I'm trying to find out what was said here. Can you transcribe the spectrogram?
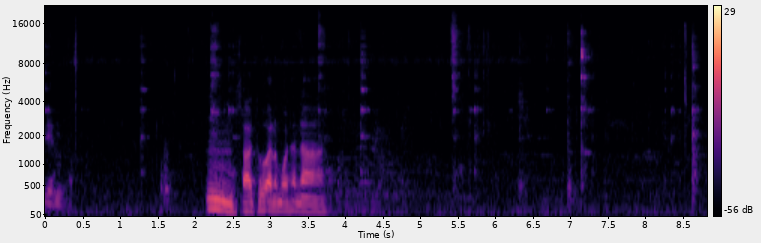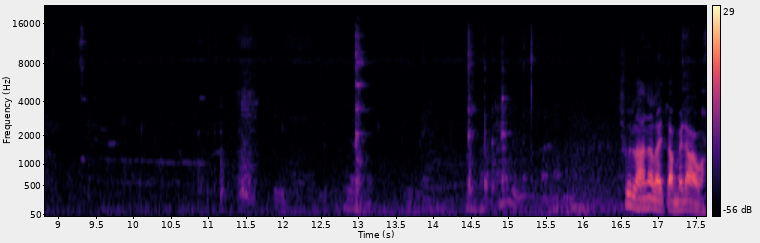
เย็นครับ อืม สาธุอนุโมทนาเนี่ยครับชื่อร้านอะไรจำไม่ได้วะ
